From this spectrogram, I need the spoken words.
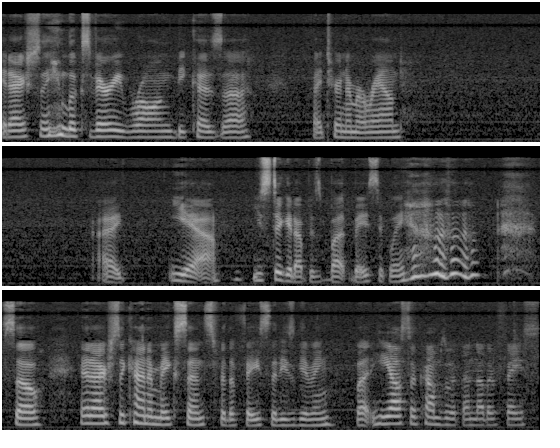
it actually looks very wrong because uh, if I turn him around, I, yeah, you stick it up his butt basically. so it actually kind of makes sense for the face that he's giving, but he also comes with another face,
